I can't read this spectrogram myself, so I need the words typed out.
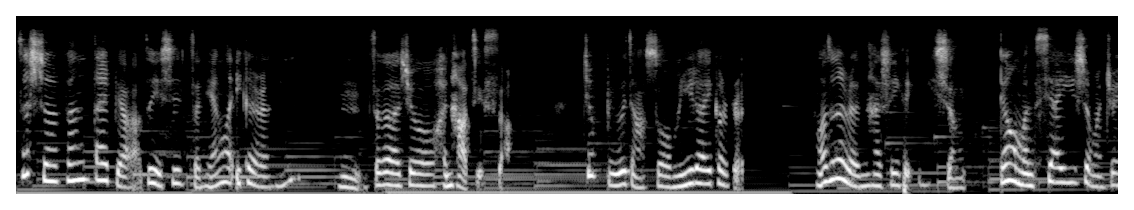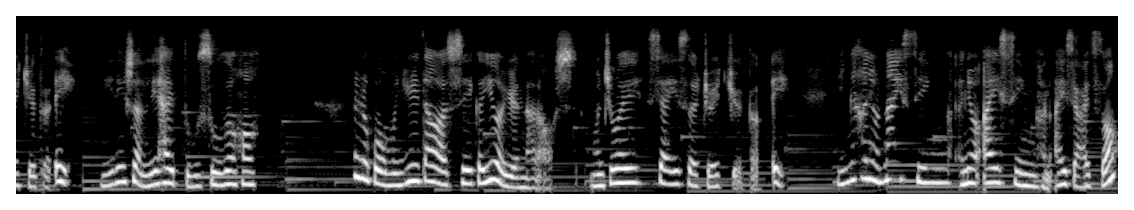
这身份代表了自己是怎样的一个人，嗯，这个就很好解释啊。就比如讲说，我们遇到一个人，然后这个人他是一个医生，然后我们下意识我们就会觉得，哎，你一定是很厉害读书的哈。那如果我们遇到的是一个幼儿园的老师，我们就会下意识的就会觉得，哎，你应该很有耐心，很有爱心，很爱小孩子哦。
